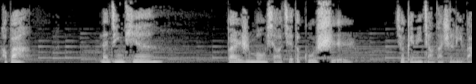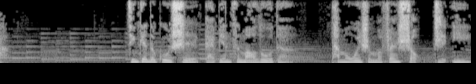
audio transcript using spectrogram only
好吧，那今天白日梦小姐的故事就给你讲到这里吧。今天的故事改编自毛路的《他们为什么分手》之一。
